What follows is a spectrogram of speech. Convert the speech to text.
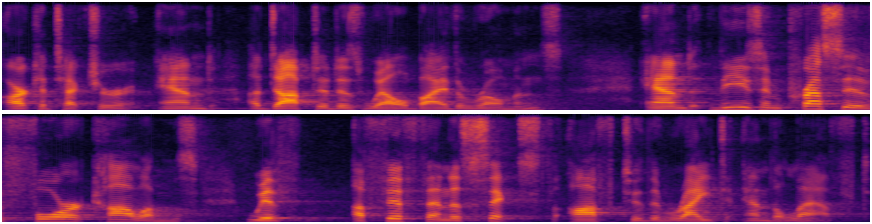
architecture and adopted as well by the Romans. And these impressive four columns with a fifth and a sixth off to the right and the left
